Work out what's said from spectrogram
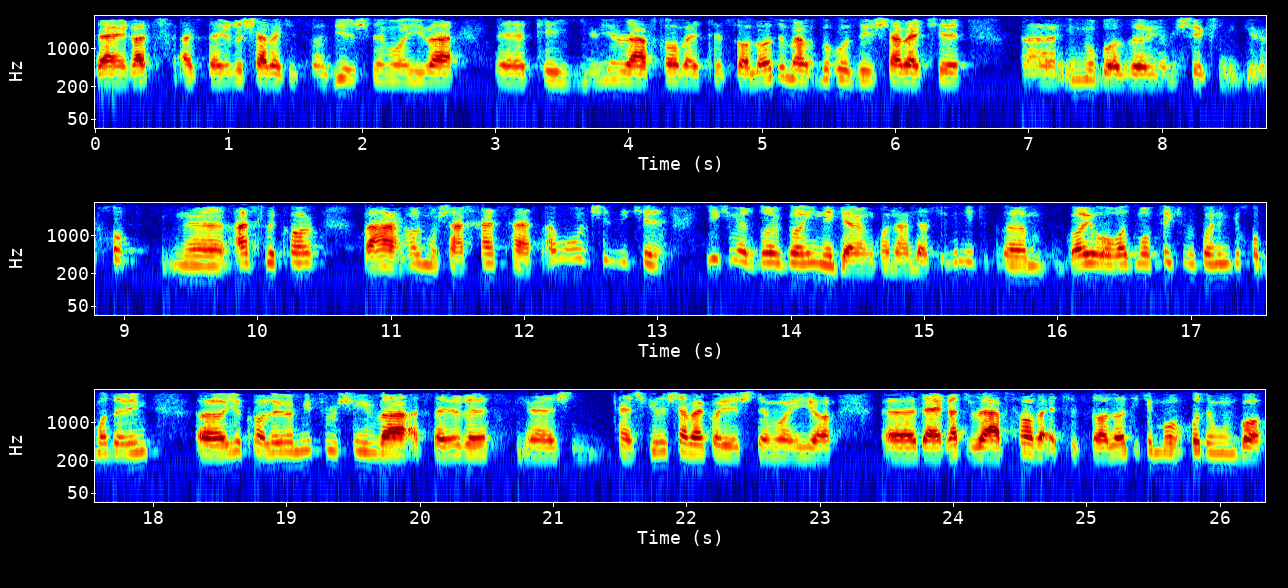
در حقیقت از طریق شبکه سازی اجتماعی و پیگیری رفتها و اتصالات مربوط به حوزه شبکه این نوع بازاریابی شکل می‌گیره. خب اصل کار به هر حال مشخص هست. اما اون چیزی که یک مقدار گاهی نگران کننده است. ببینید گاهی اوقات ما فکر می‌کنیم که خب ما داریم یه کالای رو میفروشیم و از طریق تشکیل شبکه های اجتماعی یا دقیقت ربط ها و اتصالاتی که ما خودمون با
